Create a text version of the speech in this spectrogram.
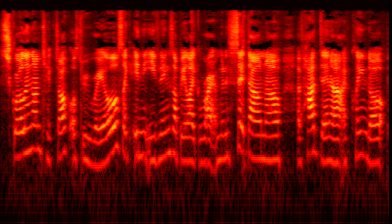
scrolling on TikTok or through Reels. Like in the evenings I'll be like, right, I'm going to sit down now. I've had dinner. I've cleaned up.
